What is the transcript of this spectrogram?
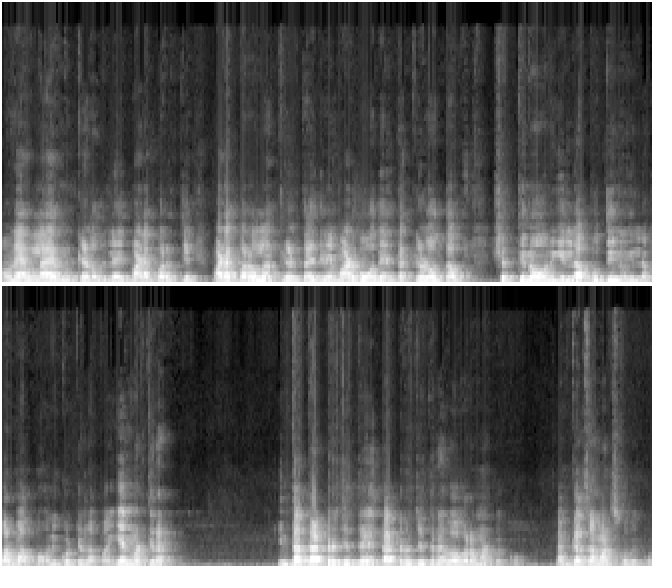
ಅವ್ನು ಯಾರು ಲಾಯರ್ನೂ ಕೇಳೋದಿಲ್ಲ. ಇದು ಮಾಡೋಕ್ಕೆ ಬರುತ್ತೆ ಮಾಡೋಕ್ಕೆ ಬರಲ್ಲ ಅಂತ ಹೇಳ್ತಾ ಇದ್ದೀನಿ, ಮಾಡ್ಬೋದೇ ಅಂತ ಕೇಳೋವಂಥ ಶಕ್ತಿನೂ ಅವನಿಗಿಲ್ಲ, ಬುದ್ಧಿನೂ ಇಲ್ಲ. ಪರಮಾತ್ಮ ಅವನಿಗೆ ಕೊಟ್ಟಿಲ್ಲಪ್ಪ. ಏನು ಮಾಡ್ತೀರಾ? ಇಂಥ ದಡ್ಡರ ಜೊತೆ ದಡ್ಡರ ಜೊತೆ ನಾವು ವ್ಯವಹಾರ ಮಾಡಬೇಕು. ನಮ್ಮ ಕೆಲಸ ಮಾಡಿಸ್ಕೋಬೇಕು.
